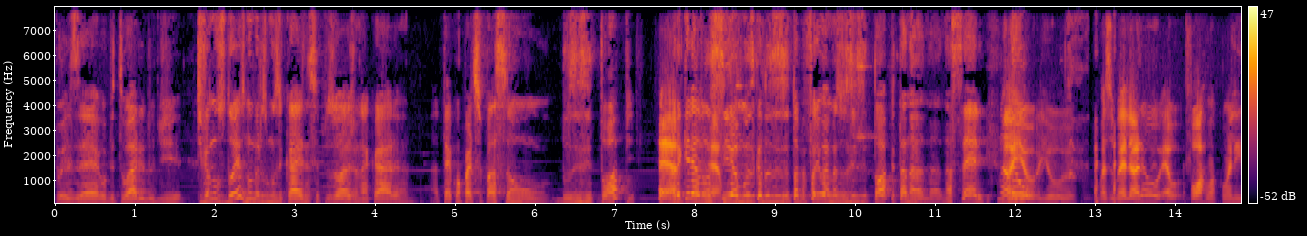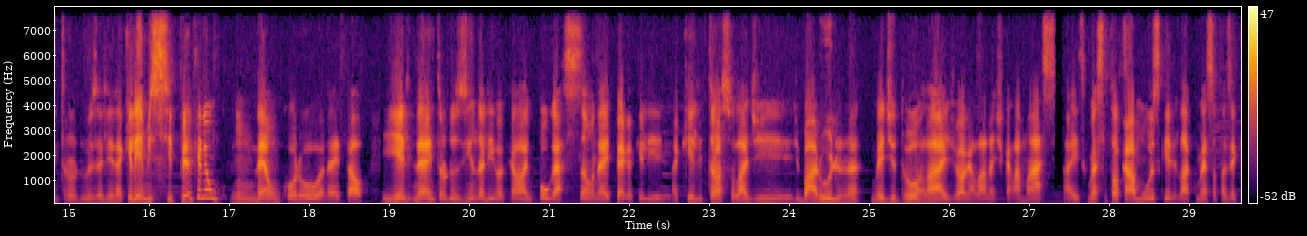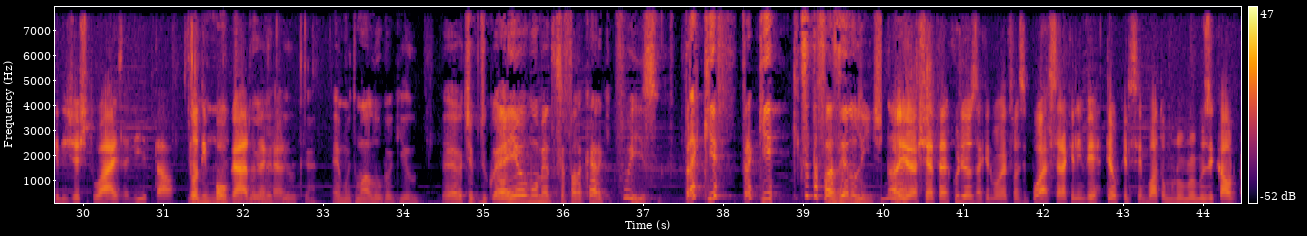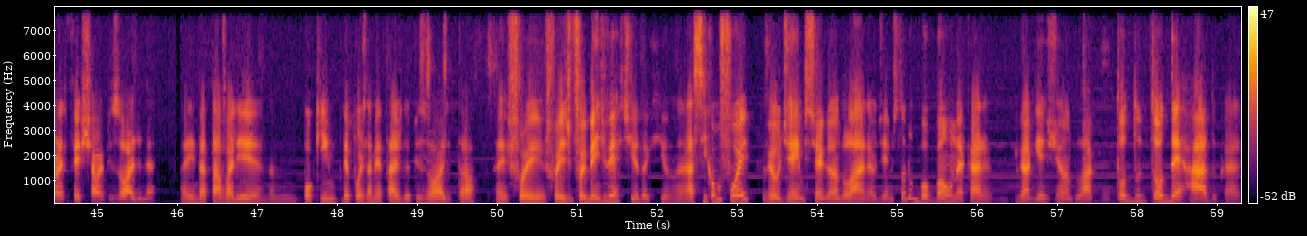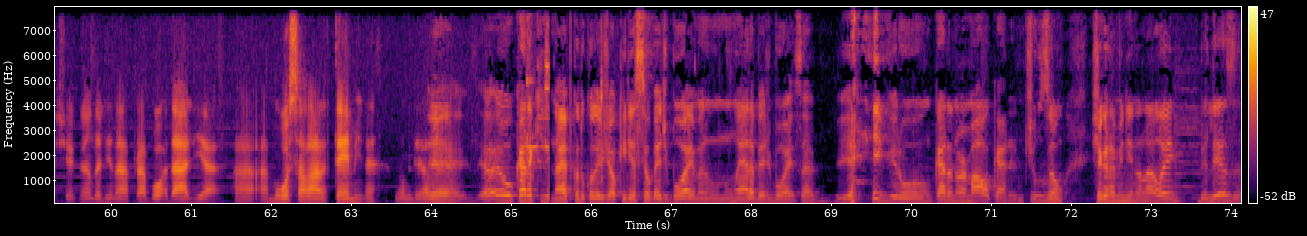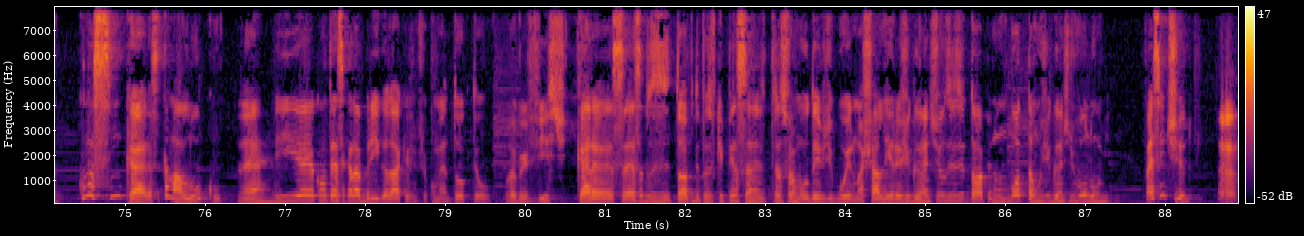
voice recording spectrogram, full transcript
Pois é, o obituário do dia. Tivemos dois números musicais nesse episódio, né, cara? Até com a participação do ZZ Top. É, na hora que ele anuncia é, a música do ZZ Top, eu falei, ué, mas o ZZ Top tá na, na, na série? Não, Não. E, o, e o, mas o melhor é, o, é a forma como ele introduz ali, né? Aquele MC, primeiro que ele é um, um, né, um coroa, né, e tal. E ele, né, introduzindo ali com aquela empolgação, né? E pega aquele, aquele troço lá de, de barulho, né? Medidor lá e joga lá na escala máxima. Aí começa a tocar a música e ele lá começa a fazer aqueles gestuais ali e tal. Todo é empolgado, né, cara? Aquilo, cara? É muito maluco aquilo. É o tipo de. Aí é o momento que você fala, cara, o que, que foi isso? Pra quê? Pra quê? O que, que você tá fazendo, Lynch? Não, é. eu achei até curioso naquele momento. Falei assim, pô, será que ele inverteu? Porque ele sempre bota um número musical pra fechar o episódio, né? Ainda tava ali um pouquinho depois da metade do episódio e tal. Aí foi, foi, foi bem divertido aquilo, né? Assim como foi ver o James chegando lá, né? O James todo bobão, né, cara? Gaguejando lá, todo, todo errado, cara, chegando ali na, pra abordar ali a, a, a moça lá, a Temi, né? O nome dela. É, é, o cara que na época do colegial queria ser o bad boy, mas não, não era bad boy, sabe? E aí virou um cara normal, cara, um tiozão. Chega na menina lá, oi, beleza? Como assim, cara? Você tá maluco? Né? E aí acontece aquela briga lá que a gente já comentou, que tem o Rubber Fist. Cara, essa, essa do ZZ Top, depois eu fiquei pensando, ele transformou o David Bowie numa chaleira gigante e o ZZ Top num botão gigante de volume. Faz sentido.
